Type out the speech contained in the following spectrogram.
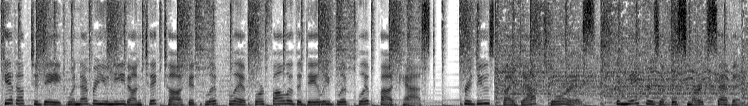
Get up to date whenever you need on TikTok at Blip Blip or follow the Daily Blip Blip podcast. Produced by Daft Doris, the makers of the Smart 7.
